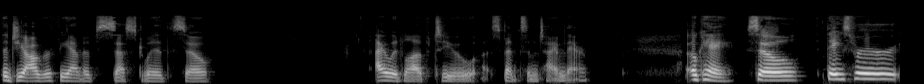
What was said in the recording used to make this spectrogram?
the geography I'm obsessed with, so I would love to spend some time there. Okay, so thanks for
